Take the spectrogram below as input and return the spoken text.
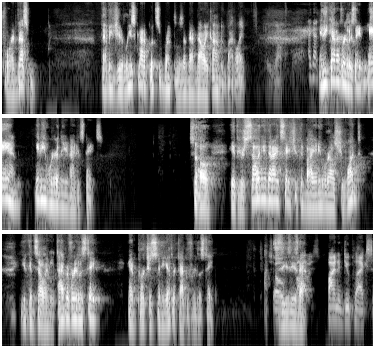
for investment. That means you at least got to put some rentals in that Maui condo, by the way. There you go. I got Any kind of real estate and anywhere in the United States. So if you're selling in the United States, you can buy anywhere else you want. You can sell any type of real estate and purchase any other type of real estate. So It's as easy as that. Buying a duplex,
